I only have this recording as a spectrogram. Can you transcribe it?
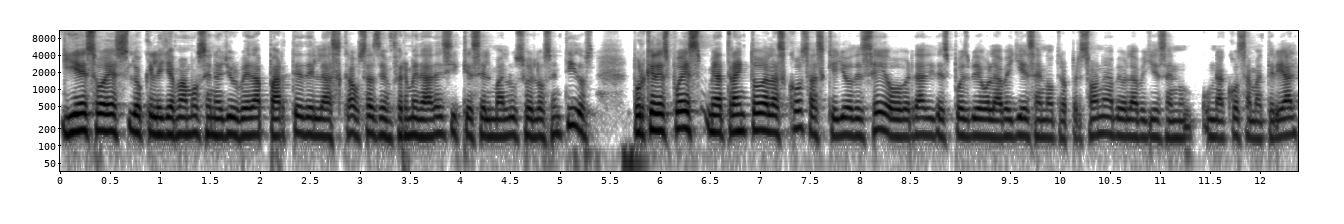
Y eso es lo que le llamamos en Ayurveda parte de las causas de enfermedades y que es el mal uso de los sentidos, porque después me atraen todas las cosas que yo deseo, ¿verdad? Y después veo la belleza en otra persona, veo la belleza en una cosa material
